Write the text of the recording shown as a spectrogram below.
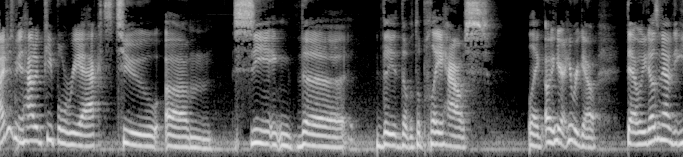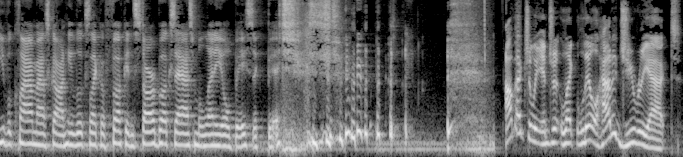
I just mean, how did people react to um, seeing the the the, the playhouse? Like, oh, here, here we go. That when he doesn't have the evil clown mask on, he looks like a fucking Starbucks ass millennial basic bitch. I'm actually interested. Like, Lil, how did you react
